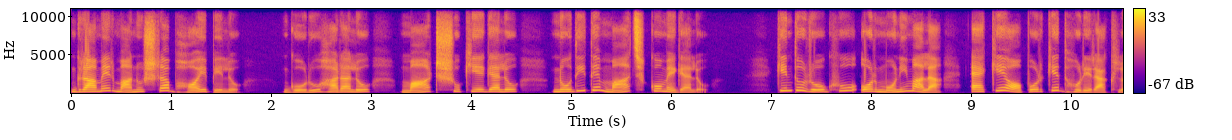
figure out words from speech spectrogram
গ্রামের মানুষরা ভয় পেল, গরু হারালো, মাঠ শুকিয়ে গেল, নদীতে মাছ কমে গেল। কিন্তু রঘু ওর মণিমালা একে অপরকে ধরে রাখল।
